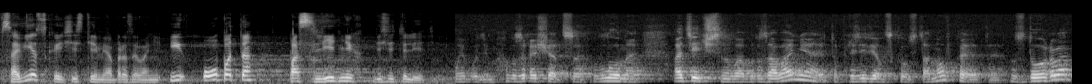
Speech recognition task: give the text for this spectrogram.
в советской системе образования, и опыта последних десятилетий. Мы будем возвращаться в лоно отечественного образования, это президентская установка, это здорово,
